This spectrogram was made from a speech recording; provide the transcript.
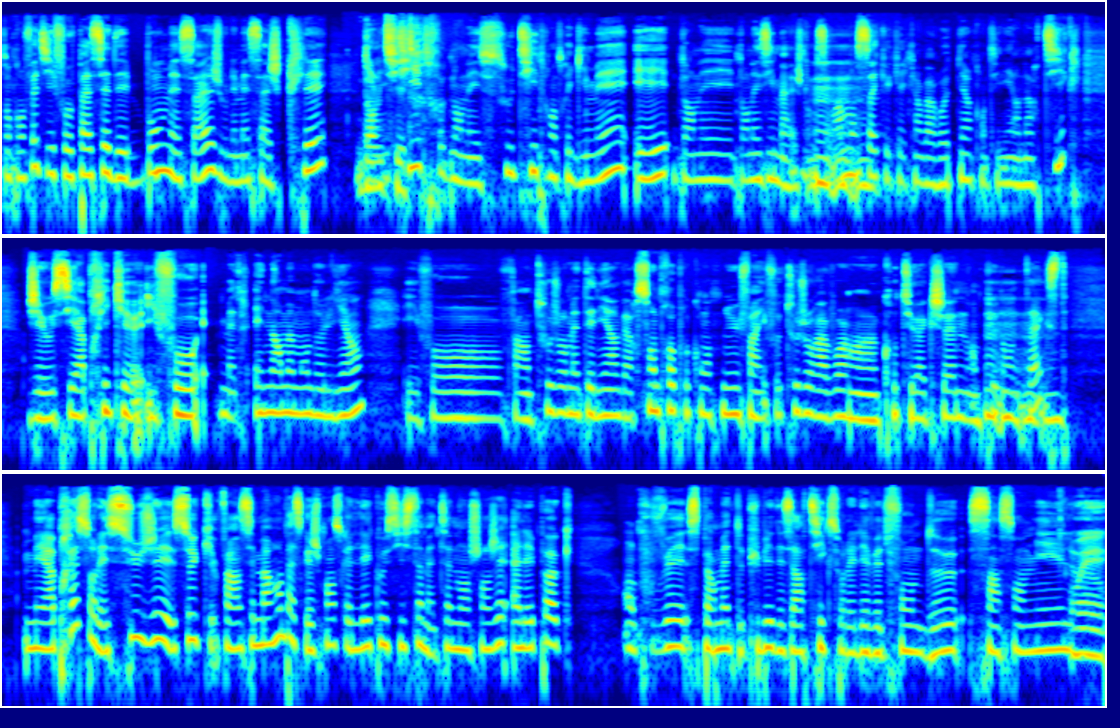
Donc, en fait, il faut passer des bons messages ou les messages clés dans, le titre. dans les sous-titres, entre guillemets, et dans les, dans les images. Donc, c'est vraiment ça que quelqu'un va retenir quand il lit un article. J'ai aussi appris qu'il faut mettre énormément de liens et il faut, enfin, toujours mettre des liens vers son propre contenu. Enfin, il faut toujours avoir un call to action un peu dans le mm, texte. Mm. Mais après, sur les sujets, ceux enfin, c'est marrant parce que je pense que l'écosystème a tellement changé. À l'époque, on pouvait se permettre de publier des articles sur les levées de fonds de 500 000, euh,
